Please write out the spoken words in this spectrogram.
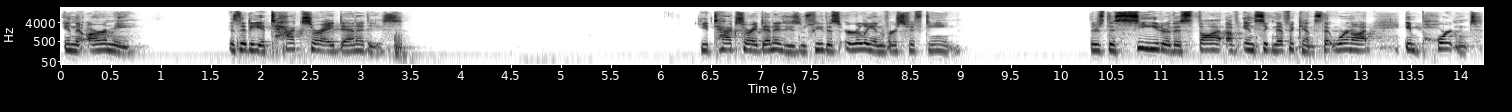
in the army, is that he attacks our identities. He attacks our identities, and we see this early in verse 15. There's this seed or this thought of insignificance that we're not important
